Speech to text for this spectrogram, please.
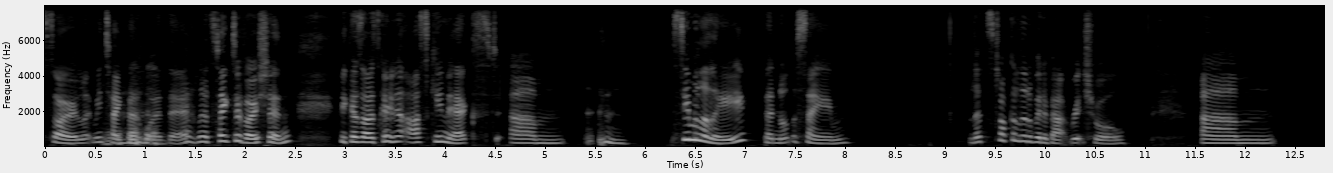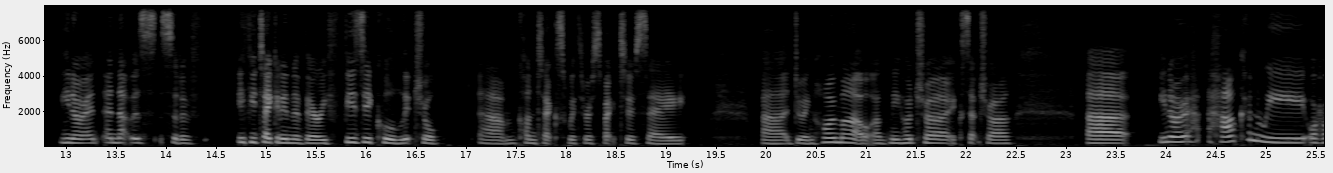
So let me take that word there. Let's take devotion because I was going to ask you next. Um, similarly, but not the same, let's talk a little bit about ritual. Um, you know, and, and that was sort of, if you take it in a very physical, literal um, context with respect to, say, uh, doing Homa or Agnihotra, etc. Uh, you know, how can we, or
